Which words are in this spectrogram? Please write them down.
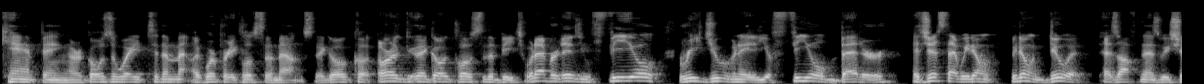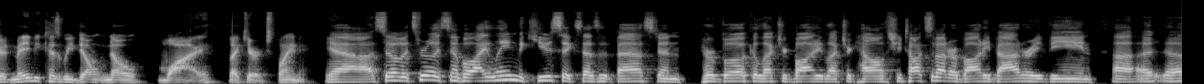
camping or goes away to the like we're pretty close to the mountains. They go or they go close to the beach. Whatever it is, you feel rejuvenated. You feel better it's just that we don't we don't do it as often as we should. Maybe because we don't know why, like you're explaining. Yeah. So it's really simple. Eileen McKusick says it best in her book, Electric Body, Electric Health. She talks about our body battery being uh, a,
